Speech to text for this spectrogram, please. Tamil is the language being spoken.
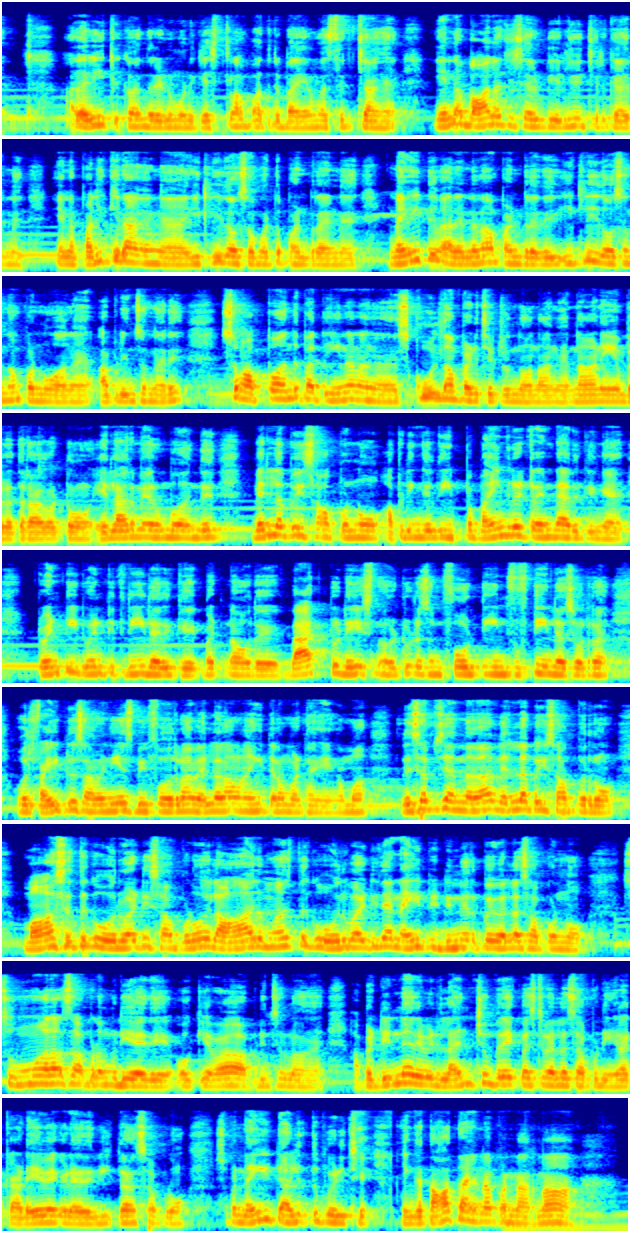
அதை வீட்டுக்கு வந்து ரெண்டு மூணு கெஸ்ட்லாம் பார்த்துட்டு பயங்கரமாக சிரிச்சாங்க. என்ன பாலாஜி சார் இப்படி எழுதி வச்சிருக்காருன்னு? என்னை படிக்கிறாங்கங்க. இட்லி தோசை மட்டும் பண்ணுறேன்னு நைட்டு வேறு என்ன தான் பண்ணுறது இட்லி தோசை தான் பண்ணுவாங்க. அப்படின்னு சொன்னார். ஸோ அப்போ வந்து பார்த்தீங்கன்னா நாங்கள் ஸ்கூல் தான் படிச்சுட்டு இருந்தோம் நாங்கள் நானே என் பிரதர் ஆகட்டும். எல்லாருமே ரொம்ப வந்து வெளில போய் சாப்பிட்ணும் அப்படிங்கிறது இப்போ பயங்கர ட்ரெண்டாக இருக்குங்க. டுவெண்ட்டி டுவெண்ட்டி த்ரீல இருக்குது பட் நான் ஒரு பேக் டு டேஸ் நான் ஒரு டூ தௌசண்ட் ஃபோர்டீன் ஃபிஃப்டீனில் சொல்கிறேன் ஒரு ஃபைவ் டு செவன் இயர்ஸ் பிஃபோர்லாம் வெளிலலாம் வாங்கி தர மாட்டாங்க. எங்கள் அம்மா ரிசப்ஷன் சேர்ந்தால் தான் வெளில போய் சாப்பிட்றோம். மாதத்துக்கு ஒரு வாட்டி சாப்பிடுவோம். இல்லை ஆறு மாதத்துக்கு ஒரு வாட்டி தான் நைட்டு டின்னர் போய் வெளில சாப்பிட்ணும். சும்மாலாம் சாப்பிட முடியாது. ஓகேவா அப்படின்னு சொல்லுவாங்க. அப்போ டின்னர் லஞ்சும் பிரேக்ஃபாஸ்ட் வெளில சாப்பிடுவீங்களா? கிடையவே கிடையாது. வீட்டில் தான் சாப்பிடுவோம். ஸோ இப்போ நைட் அழுத்து போயிடுச்சு. எங்கள் தாத்தா என்ன பண்ணார்னா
